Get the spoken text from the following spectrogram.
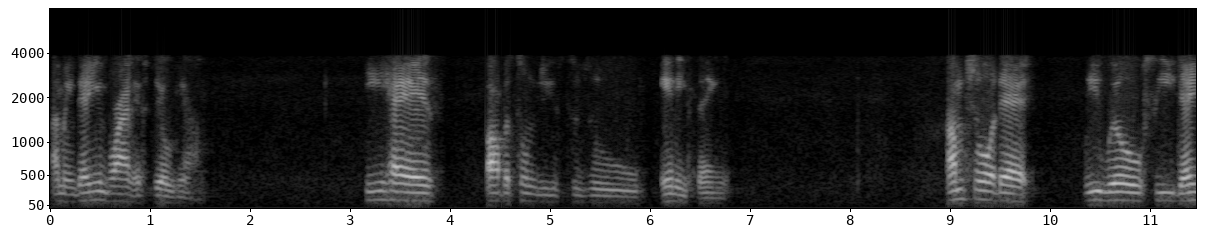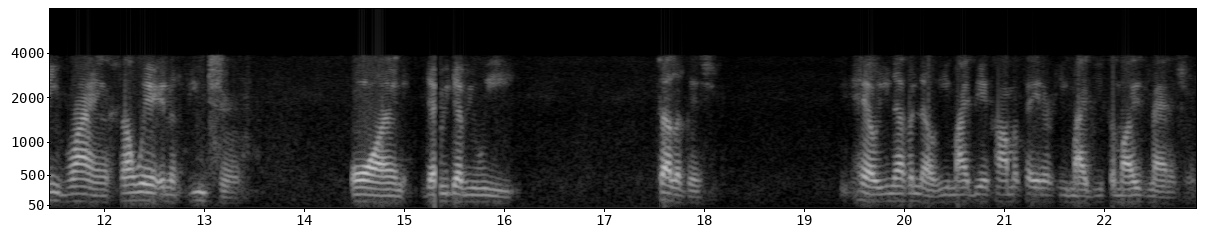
I mean, Daniel Bryan is still young. He has opportunities to do anything. I'm sure that we will see Daniel Bryan somewhere in the future on WWE television. Hell, you never know. He might be a commentator. He might be somebody's manager.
